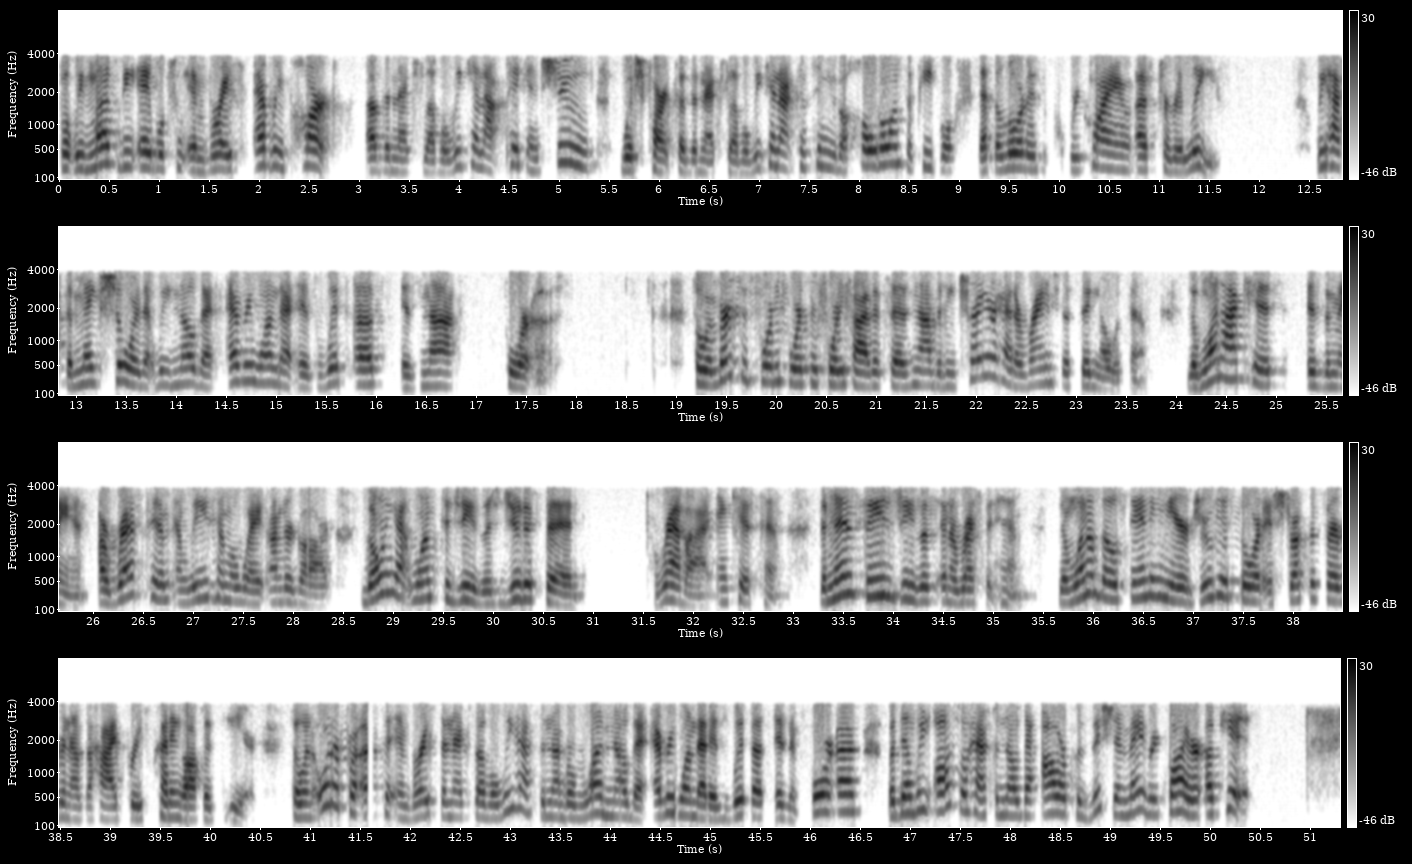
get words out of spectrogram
But we must be able to embrace every part of the next level. We cannot pick and choose which parts of the next level. We cannot continue to hold on to people that the Lord is requiring us to release we have to make sure that we know that everyone that is with us is not for us. So in verses 44 through 45, it says, Now the betrayer had arranged a signal with them. The one I kissed is the man. Arrest him and lead him away under guard. Going at once to Jesus, Judas said, Rabbi, and kissed him. The men seized Jesus and arrested him. Then one of those standing near drew his sword and struck the servant of the high priest, cutting off his ear. So, in order for us to embrace the next level, we have to, number one, know that everyone that is with us isn't for us, but then we also have to know that our position may require a kiss.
